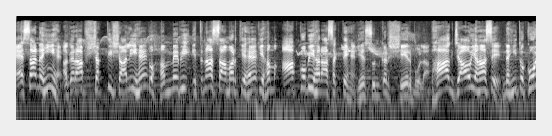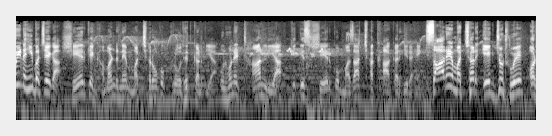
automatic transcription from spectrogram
ऐसा नहीं है। अगर आप शक्तिशाली हैं तो हम में भी इतना सामर्थ्य है कि हम आपको भी हरा सकते हैं। यह सुनकर शेर बोला, भाग जाओ यहाँ से, नहीं तो कोई नहीं बचेगा। शेर के घमंड ने मच्छरों को क्रोधित कर दिया। उन्होंने ठान लिया की इस शेर को मज़ा छखा कर ही रहेंगे। सारे मच्छर एकजुट हुए और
